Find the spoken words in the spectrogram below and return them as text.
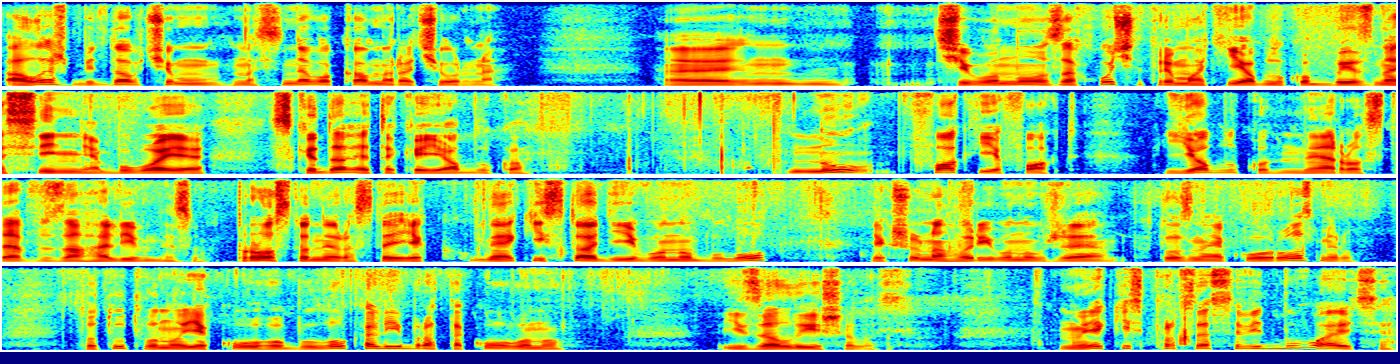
Але ж біда в чому? Насіннева камера чорна. Е, чи воно захоче тримати яблуко без насіння? Буває, скидає таке яблуко. Ну, факт є факт. Яблуко не росте взагалі внизу. Просто не росте. Як, на якій стадії воно було, якщо на горі воно вже хто знає якого розміру, то тут воно якого було калібра, такого воно і залишилось. Ну, якісь процеси відбуваються.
